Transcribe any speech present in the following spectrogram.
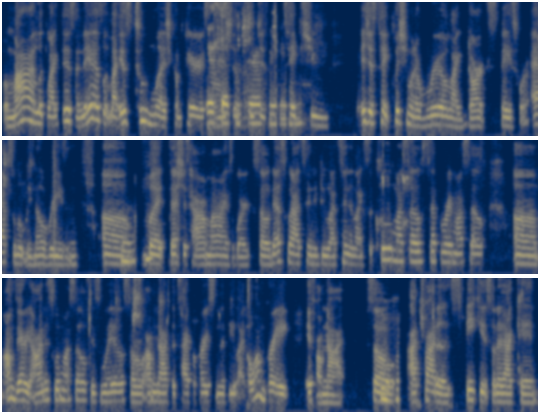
but mine look like this and theirs look like it's too much comparison. It's just, it just takes you it just take push you in a real like dark space for absolutely no reason. Um, mm-hmm. But that's just how our minds work. So that's what I tend to do. I tend to like seclude myself, separate myself. Um, I'm very honest with myself as well. So I'm not the type of person to be like, oh, I'm great if I'm not. So mm-hmm. I try to speak it so that I can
